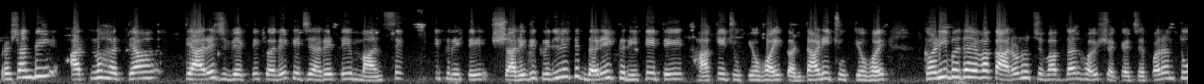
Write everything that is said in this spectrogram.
પ્રશાંતભાઈ આત્મહત્યા ત્યારે જ વ્યક્તિ કરે કે જ્યારે તે માનસિક રીતે શારીરિક રીતે દરેક રીતે તે થાકી ચૂક્યો હોય કંટાળી ચૂક્યો હોય ઘણી બધા એવા કારણો જવાબદાર હોઈ શકે છે, પરંતુ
